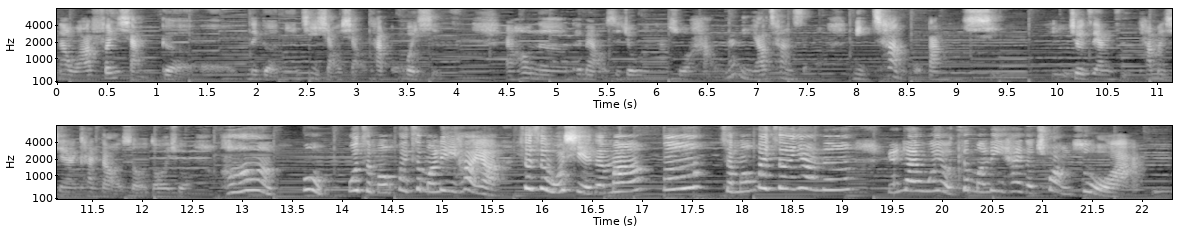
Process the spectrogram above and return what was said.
那我要分享一个呃，那个年纪小小，他不会写字。然后呢，佩佩老师就问他说：“好，那你要唱什么？你唱，我帮你写。”就这样子，他们现在看到的时候都会说：“啊，哦，我怎么会这么厉害啊？这是我写的吗？啊，怎么会这样呢？原来我有这么厉害的创作啊！嗯，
